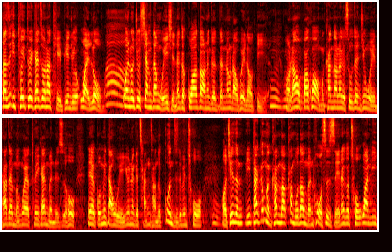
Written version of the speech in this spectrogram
但是一推推开之后，那铁片就会外露嘛，外露就相当危险，那个刮到那个灯笼老会落地了。嗯，好，然后包括我们看到那个苏正清委员他在门外要推开门的时候，那个国民党委员用那个长长的棍子这边戳。嗯哦，其实你他根本看不到看不到门后是谁，那个戳万一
